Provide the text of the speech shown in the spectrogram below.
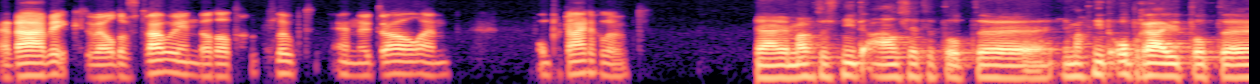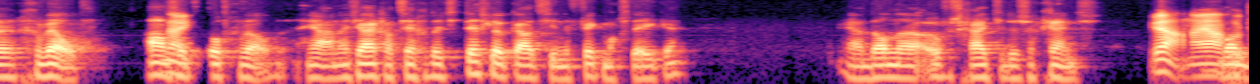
en daar heb ik wel de vertrouwen in dat dat goed loopt. En neutraal en onpartijdig loopt. Ja, je mag dus niet aanzetten tot, eh, je mag niet opruien tot eh, geweld. Aanzetten tot geweld. Ja, en als jij gaat zeggen dat je testlocatie in de fik mag steken, ja, dan eh, overschrijd je dus een grens. Ja, nou ja, goed.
